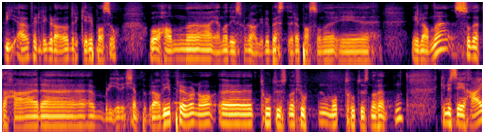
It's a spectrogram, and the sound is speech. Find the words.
vi er jo veldig glad i å drikke ripasso, og han er en av de som lager de beste repassoene i, i landet. Så dette her eh, blir kjempebra. Vi prøver nå eh, 2014 mot 2015. Kunne du si hei,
